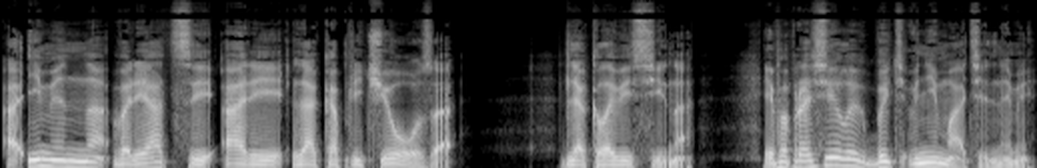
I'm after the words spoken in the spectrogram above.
А именно вариации арии «Ла Капричиоза» для клавесина, и попросил их быть внимательными.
